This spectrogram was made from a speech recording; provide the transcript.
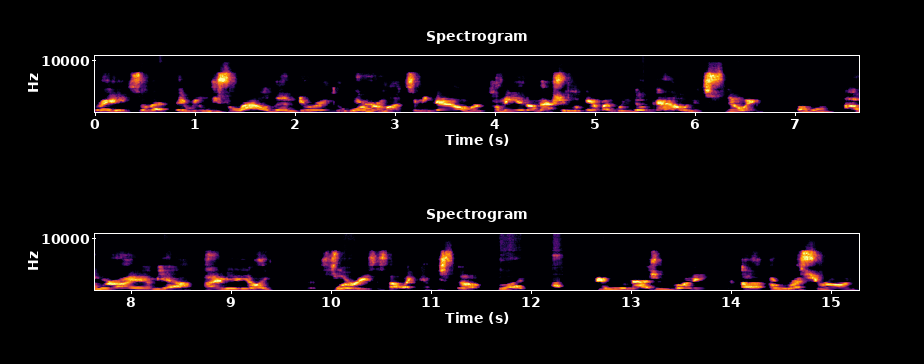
right? So that they would at least allow them during the warmer months. I mean, now we're coming in, I'm actually looking at my window now and it's snowing. Oh, uh, where I am, yeah. I mean, you know, like flurries, it's not like heavy snow. But can you imagine running uh, a restaurant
